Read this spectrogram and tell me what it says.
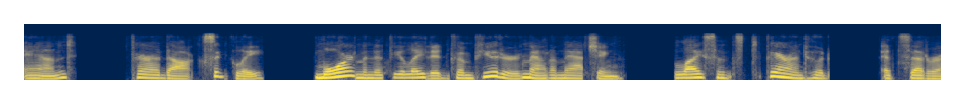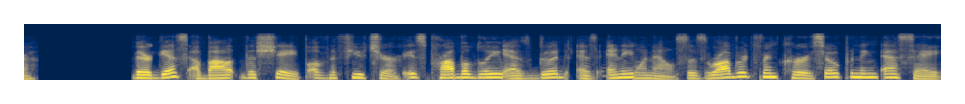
and, paradoxically, more manipulated computer meta matching, licensed parenthood, etc. Their guess about the shape of the future is probably as good as anyone else's. Robert Kerr's opening essay,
